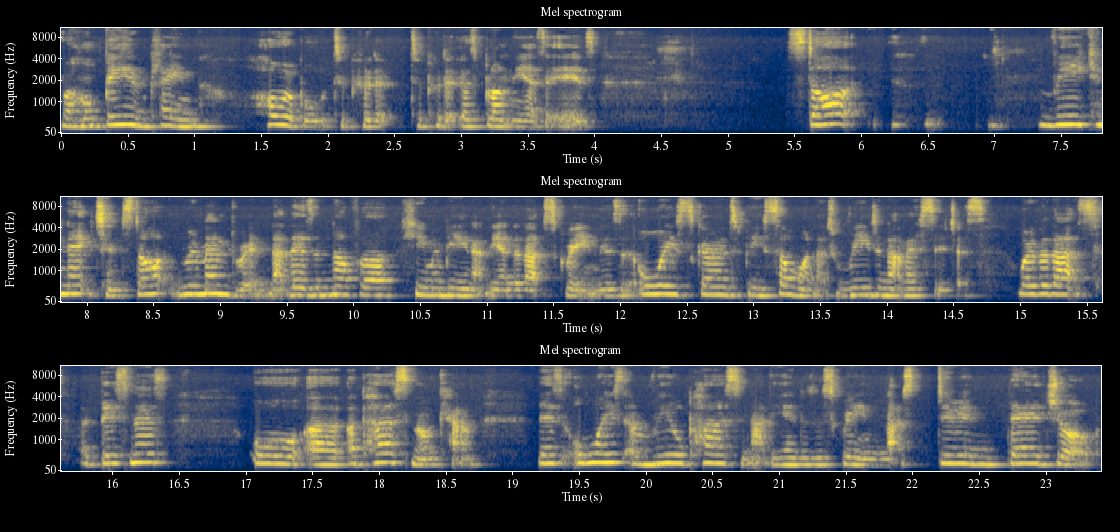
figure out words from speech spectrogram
well being plain horrible to put it to put it as bluntly as it is. Start reconnecting start remembering that there's another human being at the end of that screen. There's always going to be someone that's reading that message whether that's a business or a, a personal account. There's always a real person at the end of the screen that's doing their job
